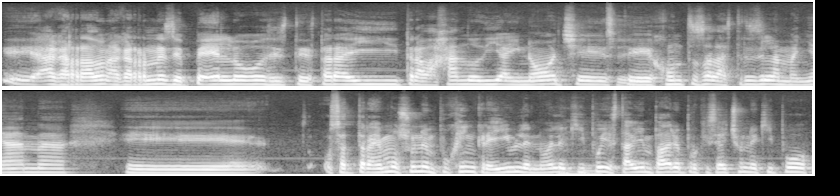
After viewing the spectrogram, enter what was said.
eh, agarrado, agarrones de pelos, este, estar ahí trabajando día y noche, este, juntos a las 3 de la mañana. o sea, traemos un empuje increíble, ¿no? El equipo y está bien padre porque se ha hecho un equipo,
